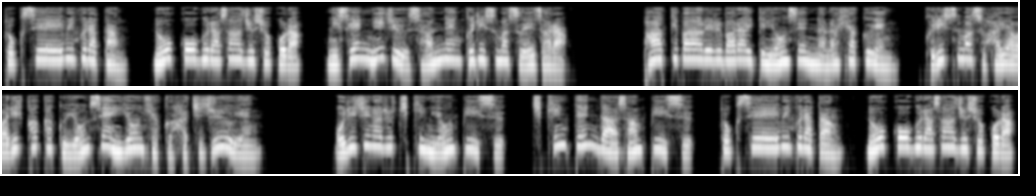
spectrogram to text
特製エビグラタン、濃厚グラサージュショコラ、2023年クリスマス絵皿。パーティバーレルバラエティ4700円、クリスマス早割価格4480円。オリジナルチキン4ピース、チキンテンダー3ピース、特製エビグラタン、濃厚グラサージュショコラ、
